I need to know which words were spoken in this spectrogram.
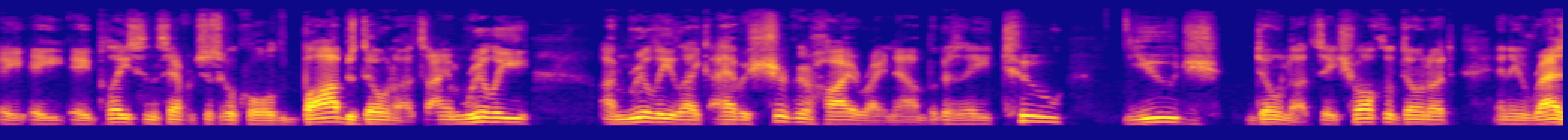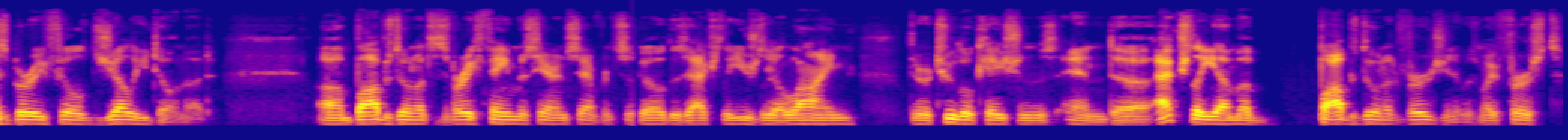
a, a, a place in San Francisco called Bob's Donuts. I am really, I'm really like I have a sugar high right now because I ate two huge donuts, a chocolate donut and a raspberry filled jelly donut. Um, Bob's Donuts is very famous here in San Francisco. There's actually usually a line. There are two locations, and uh, actually, I'm a Bob's Donut virgin. It was my first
